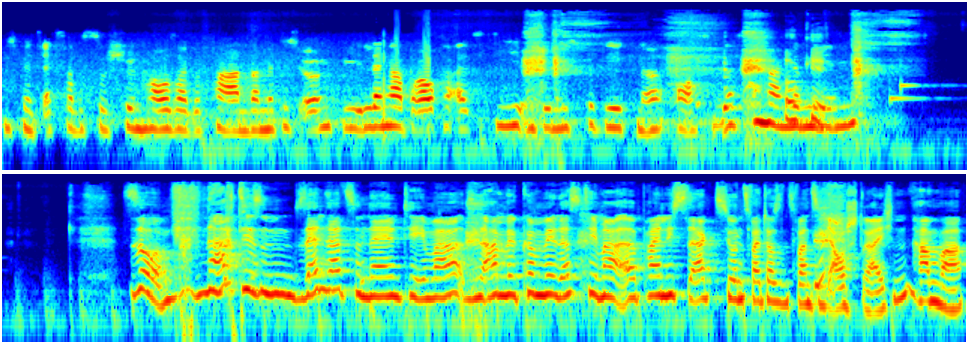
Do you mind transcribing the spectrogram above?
Ich bin jetzt extra bis zu Schönhauser gefahren, damit ich irgendwie länger brauche als die und denen nicht begegne. Oh, das ist unangenehm. Okay. So, nach diesem sensationellen Thema haben wir, können wir das Thema äh, peinlichste Aktion 2020 ausstreichen. Haben wir.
